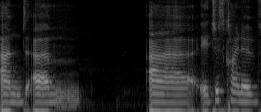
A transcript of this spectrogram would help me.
and um, uh, it just kind of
